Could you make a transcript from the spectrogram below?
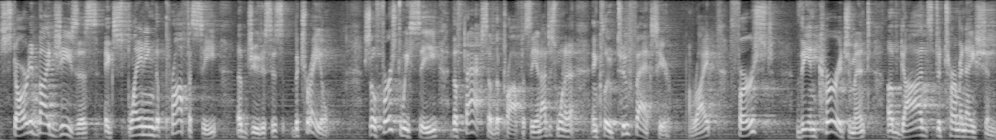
started by Jesus explaining the prophecy of Judas's betrayal. So, first we see the facts of the prophecy, and I just want to include two facts here, all right? First, the encouragement of God's determination.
